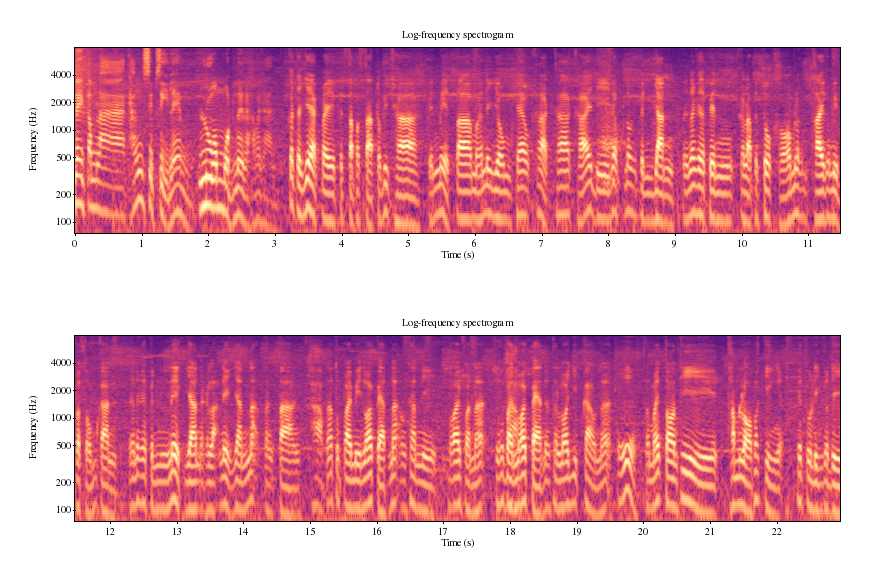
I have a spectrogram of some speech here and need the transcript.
ในตำราทั้ง 14 เล่ม รวมหมดเลยเหรอครับอาจารย์ ก็จะแยกไปเป็นสรรพศาสตร์วิชา เป็นเมตตามหานิยมแคล้วคลาดค้าขายดีแล้วนอกจากเป็นยันต์ในนั้นก็จะเป็นกระลับเป็นตัวขอมแล้วไทยก็มีผสมกันแล้วนั่นก็เป็นเลขยันต์อักขระเลขยันต์ณต่างครับณตุไปมีร้อยแปดณของท่านนี่ร้อยกว่าณตุไปครับร้อยแปดของท่านร้อยยี่สิบเก้าณโอ้สมัยตอนที่ทำหล่อพระกิ่งอะเพชรสุรินทร์ก็ดี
